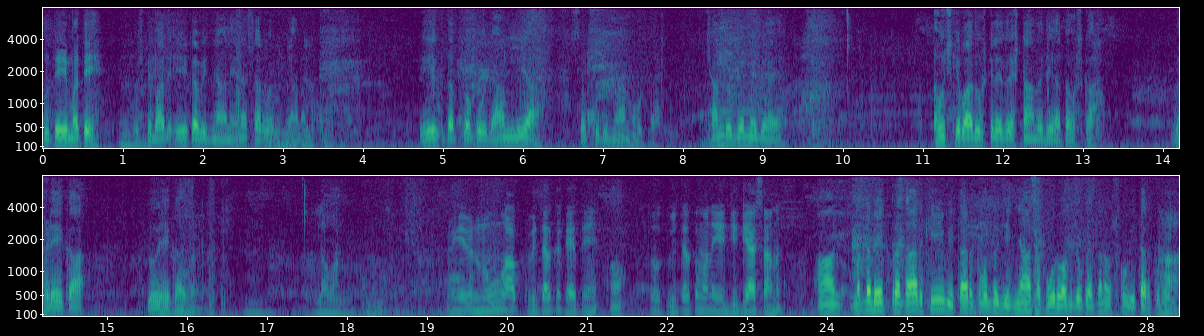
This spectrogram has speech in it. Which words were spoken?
श्रुते मते। उसके बाद एक विज्ञान है ना सर्व विज्ञानम हो। एक तत्व को जान लिया सब कुछ ज्ञान होता है। छांदोग्य में भी आया उसके बाद उसके लिए दृष्टांत दिया था उसका। घड़े का लोहे का। लवन ये नू आप वितर्क कहते हैं हाँ। तो वितर्क माने ये जिज्ञासा ना? हाँ मतलब एक प्रकार की वितर्क मतलब जिज्ञासा पूर्वक जो कहते हैं ना उसको वितर्क हाँ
